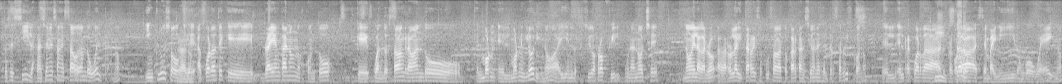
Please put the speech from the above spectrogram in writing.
Entonces sí, las canciones han estado dando vueltas, ¿no? Incluso, eh, acuérdate que Brian Cannon nos contó que cuando estaban grabando el, el Morning Glory, ¿no? Ahí en los estudios Rockfield, una noche, Noel agarró, agarró la guitarra y se puso a tocar canciones del tercer disco, ¿no? Él, él recuerda, mm, recordaba Stand By Me, Don't Go Away, ¿no?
